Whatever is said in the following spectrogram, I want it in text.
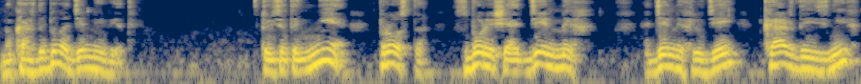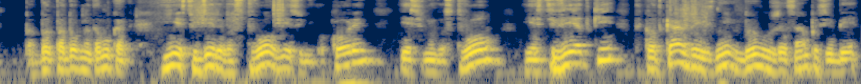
но каждый был отдельной ветвью. То есть это не просто сборище отдельных, отдельных людей, каждый из них, подобно тому, как есть у дерева ствол, есть у него корень, есть у него ствол, есть ветки, так вот каждый из них был уже сам по себе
